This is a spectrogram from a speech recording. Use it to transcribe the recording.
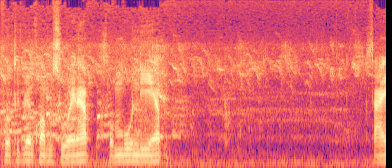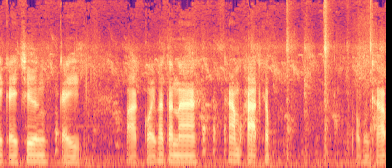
พูดถึงเรื่องความสวยนะครับ สมบูรณ์ดีครับ สายไก่เชิงไก่ปากก้อยพัฒนา ห้ามขาดครับ ขอบคุณครับ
